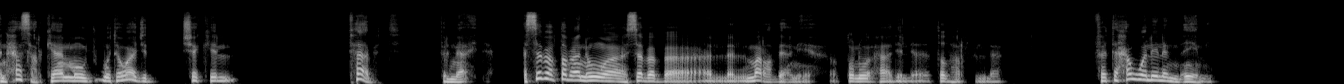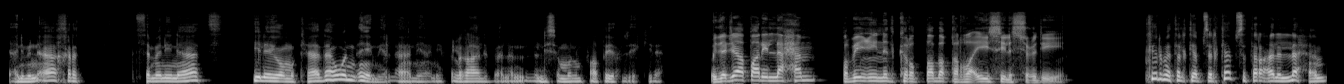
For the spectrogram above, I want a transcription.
انحسر كان. متواجد بشكل ثابت في المائدة. السبب طبعا هو سبب آه، المرض يعني الطلوع هذه اللي تظهر في فتحول إلى النعيمي يعني من آخر الثمانينات إلى يومك هذا هو النعيمي الآن يعني في الغالب على اللي يسمونه مفاطيح وزي كذا. وإذا جاء طاري اللحم طبيعي نذكر الطبق الرئيسي للسعوديين. كلمة الكبسة الكبسة ترى على اللحم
